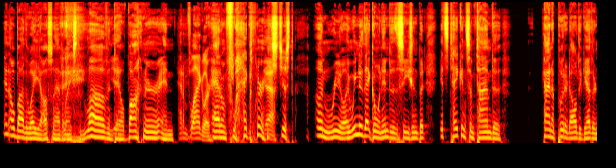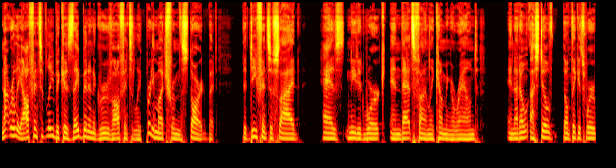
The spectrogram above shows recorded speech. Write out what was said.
And oh, by the way, you also have Langston Love and Yeah. Dale Bonner and Adam Flagler. Adam Flagler. Yeah. It's just unreal. And we knew that going into the season, but it's taken some time to kind of put it all together. Not really offensively because they've been in a groove offensively pretty much from the start, but the defensive side has needed work and that's finally coming around. And I don't I still don't think it's where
